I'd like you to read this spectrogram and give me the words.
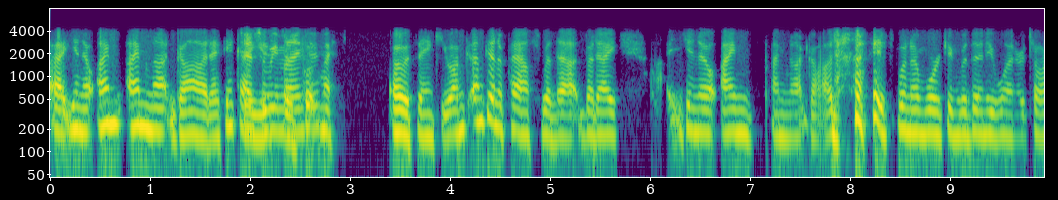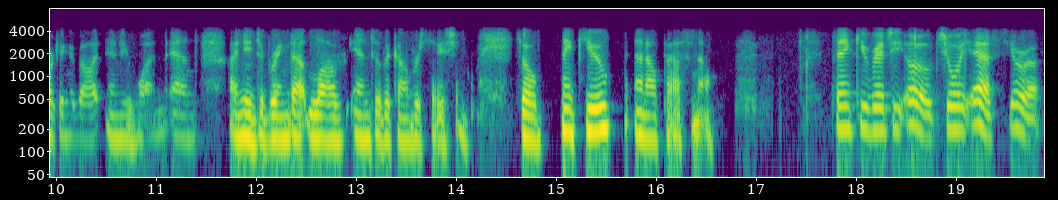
I, you know, I'm I'm not God. I think I used to put my. Oh, thank you. I'm I'm going to pass with that, but I, you know, I'm I'm not God. it's when I'm working with anyone or talking about anyone, and I need to bring that love into the conversation. So thank you, and I'll pass now. Thank you, Reggie. Oh, Joy S., you're up.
